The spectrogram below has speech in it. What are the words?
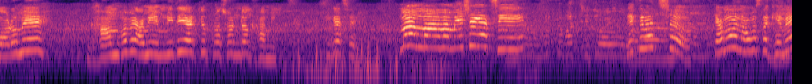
গরমে ঘাম হবে আমি এমনিতেই আর কি প্রচণ্ড ঘামি। ঠিক আছে? মাম্মা আমি এসে গেছি। দেখতে পাচ্ছ কেমন অবস্থা ঘেমে?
